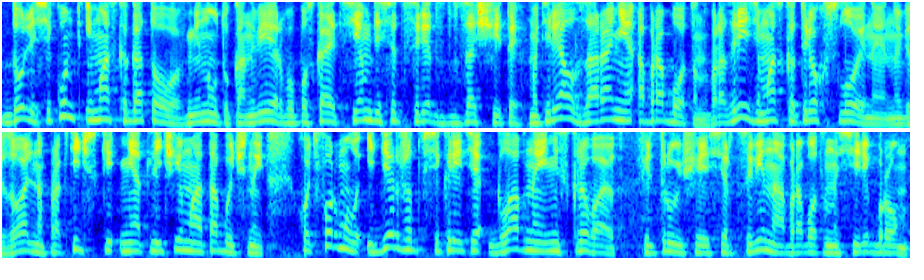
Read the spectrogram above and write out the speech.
Доли секунд и маска готова. В минуту конвейер выпускает 70 средств защиты. Материал заранее обработан. В разрезе маска трехслойная, но визуально практически неотличима от обычной. Хоть формулы и держат в секрете, главное не скрывают. Фильтрующая сердцевина обработана серебром.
